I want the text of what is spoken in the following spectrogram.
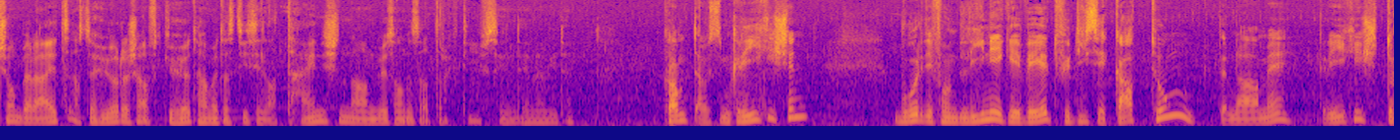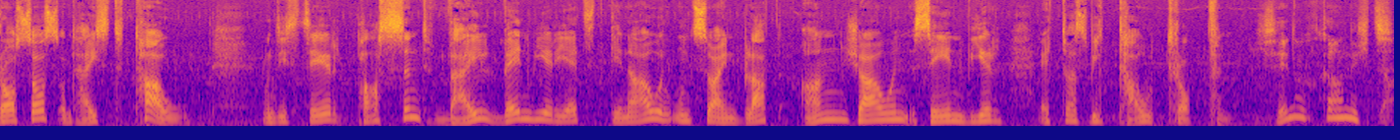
schon bereits aus der Hörerschaft gehört habe, dass diese lateinischen Namen besonders attraktiv sind immer wieder. Kommt aus dem Griechischen, wurde von Linne gewählt für diese Gattung, der Name griechisch Drossos und heißt Tau. Und ist sehr passend, weil wenn wir jetzt genauer uns so ein Blatt anschauen, sehen wir etwas wie Tautropfen. Ich sehe noch gar nichts. Ja,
